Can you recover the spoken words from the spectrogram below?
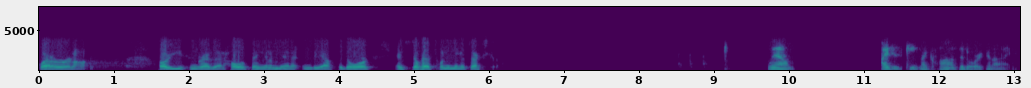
sweater or not. or you can grab that whole thing in a minute and be out the door and still have 20 minutes extra. Well, I just keep my closet organized.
